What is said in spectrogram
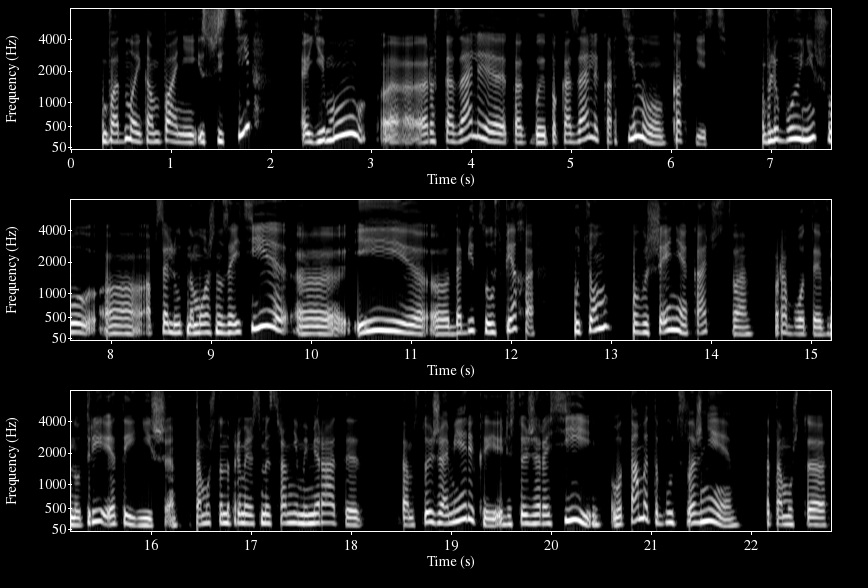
в одной компании из шести ему э, рассказали, как бы показали картину, как есть. В любую нишу э, абсолютно можно зайти э, и добиться успеха путем повышения качества работы внутри этой ниши. Потому что, например, если мы сравним Эмираты там, с той же Америкой или с той же Россией, вот там это будет сложнее, потому что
